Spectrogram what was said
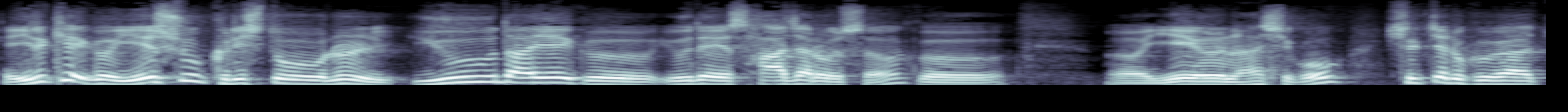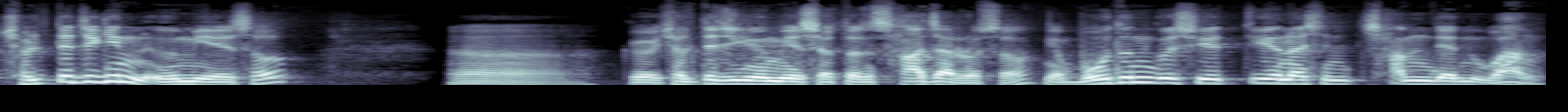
이렇게 그 예수 그리스도를 유다의 그 유대의 사자로서 그 어, 예언하시고 실제로 그가 절대적인 의미에서 어, 그 절대적인 의미에서 어떤 사자로서 모든 것이 뛰어나신 참된 왕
